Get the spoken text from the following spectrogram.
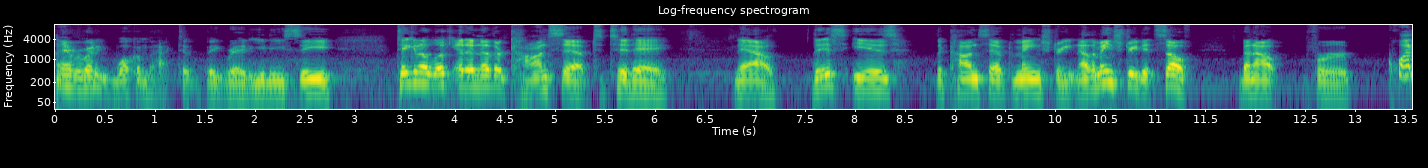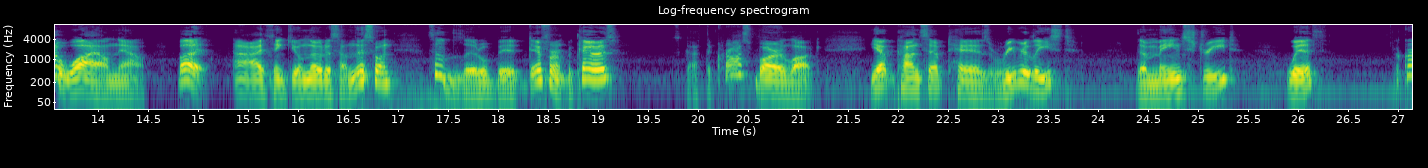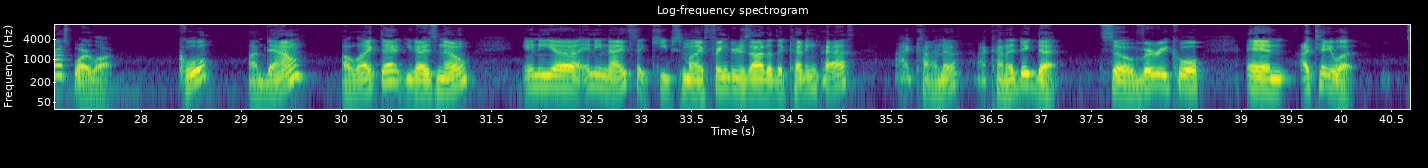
Hey everybody, welcome back to Big Red EDC. Taking a look at another Kansept today. Now, this is the Kansept Main Street. Now, the Main Street itself has been out for quite a while now, but I think you'll notice on this one, it's a little bit different because it's got the crossbar lock. Yep, Kansept has re-released the Main Street with a crossbar lock. Cool, I'm down. I like that. You guys know any uh any knife that keeps my fingers out of the cutting path, I kind of I kind of dig that. So, very cool. And I tell you what,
